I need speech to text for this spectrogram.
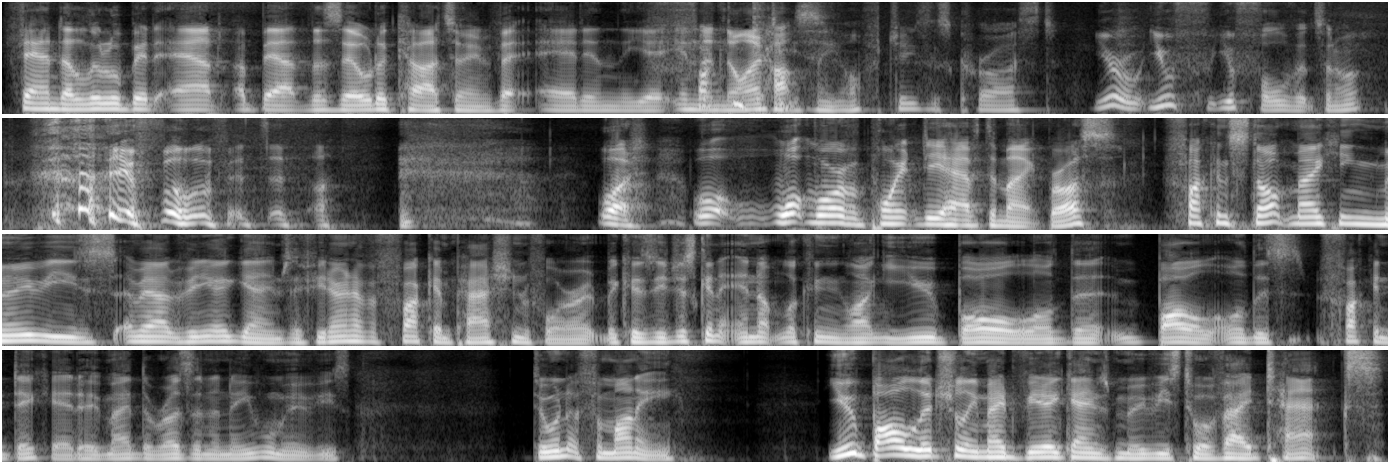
found a little bit out about the Zelda cartoon that aired in the uh, in Fucking the cut nineties. me off, Jesus Christ! You're you're you're full of it tonight. You're full of it tonight. What? What? What more of a point do you have to make, Bryce? Fucking stop making movies about video games if you don't have a fucking passion for it, because you're just going to end up looking like you Ball or the Ball or this fucking dickhead who made the Resident Evil movies, doing it for money. Uwe Boll literally made video games movies to evade tax.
